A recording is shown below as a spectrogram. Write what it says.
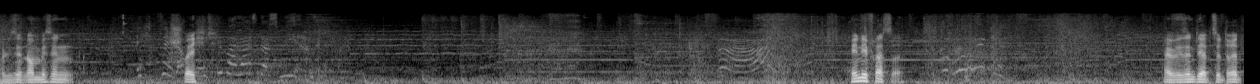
Und die sind noch ein bisschen schwächt. In die Fresse. Ja, wir sind ja zu dritt,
